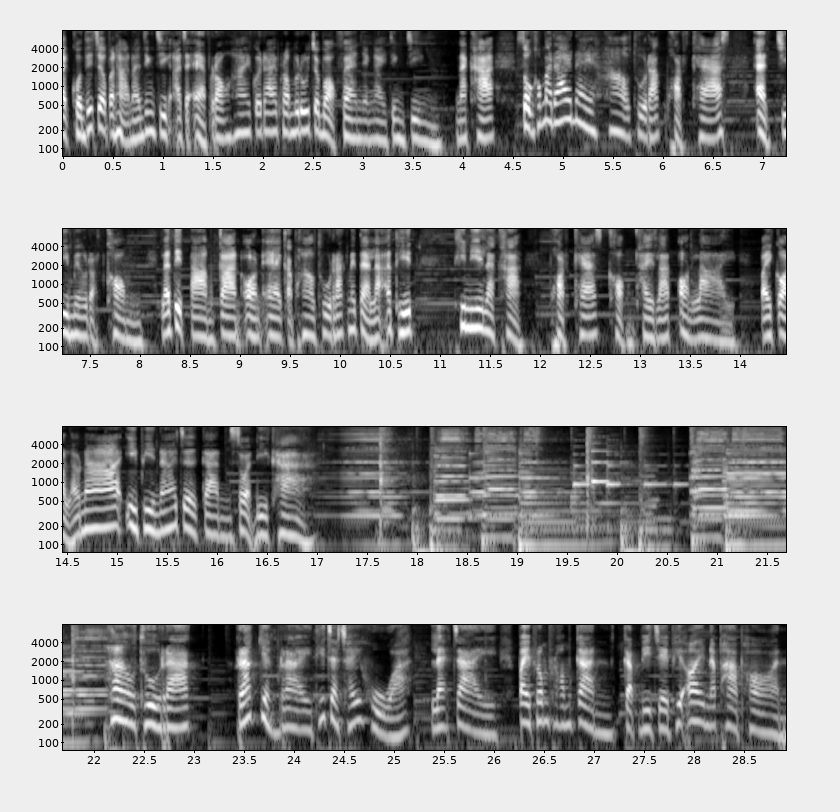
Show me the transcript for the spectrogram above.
แต่คนที่เจอปัญหานั้นจริงๆ อาจจะแอบร้องไห้ก็ได้เพราะไม่รู้จะบอกแฟนยังไงจริง ๆ นะคะ ส่งเข้ามาได้ใน how to รัก podcast at gmail com และติดตามการออนแอร์กับ how to รักในแต่ละอาทิตย์ ที่นี่แหละค่ะพอดแคสต์ของไทยรัฐออนไลน์ ไปก่อนแล้วนะ EP หน้าเจอกัน สวัสดีค่ะ How to รัก รักอย่างไรที่จะใช้หัวและใจไปพร้อมๆกันกับดีเจพี่อ้อยนภาพร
